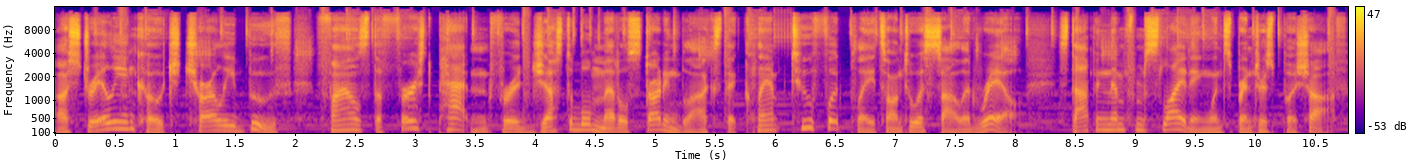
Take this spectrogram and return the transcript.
Australian coach Charlie Booth files the first patent for adjustable metal starting blocks that clamp two foot plates onto a solid rail, stopping them from sliding when sprinters push off.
